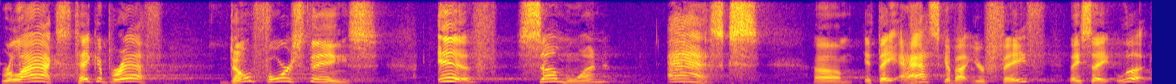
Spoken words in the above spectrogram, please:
Relax, take a breath. Don't force things. If someone asks, um, if they ask about your faith, they say, Look,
